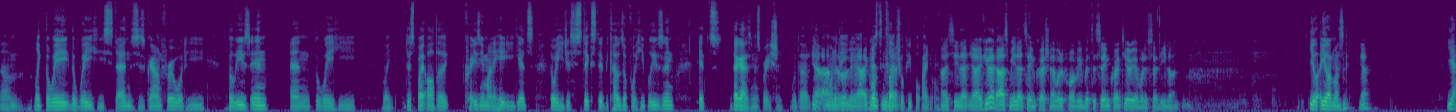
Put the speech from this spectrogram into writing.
um, like the way the way he stands his ground for what he believes in, and the way he, like, despite all the crazy amount of hate he gets, the way he just sticks to it because of what he believes in, it's that guy's an inspiration without Yeah, doubt. one of the Yeah, most see that. influential people I know. I see that. Yeah, if you had asked me that same question, I would have probably, with the same criteria, would have said Elon. Elon, Elon Musk. Yeah. Yeah,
